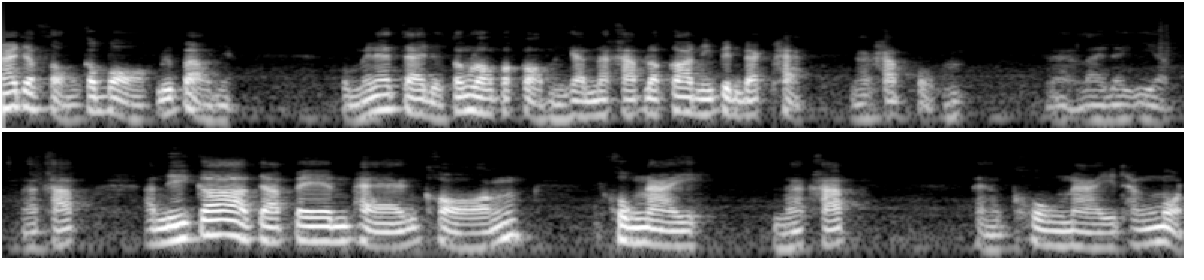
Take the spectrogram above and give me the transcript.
น่าจะสองกระบอกหรือเปล่าเนี่ย ผมไม่แน่ใจเดี๋ยวต้องลองประกอบเหมือนกันนะครับ แล้วก็อันนี้เป็นแบ็คแพคนะครับผมรายละเอียดนะครับ อันนี้ก็จะเป็นแผงของโครงในนะครับ แผงโครงในทั้งหมด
